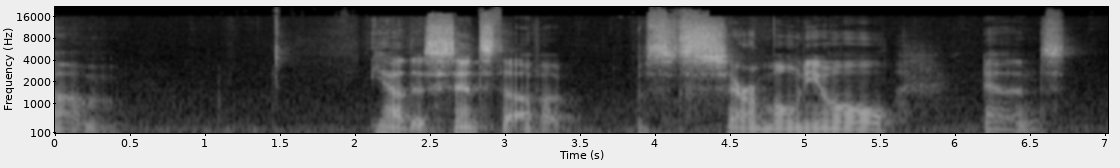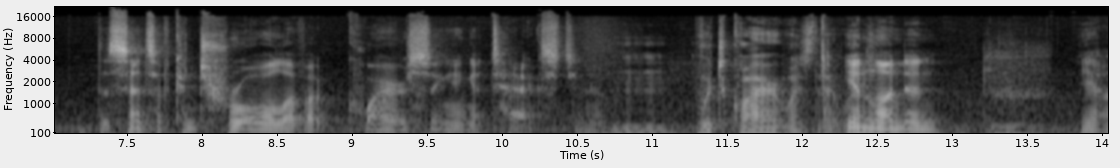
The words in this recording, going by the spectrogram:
um, yeah, this sense of a ceremonial and the sense of control of a choir singing a text. You know, mm-hmm. which choir was that? In London. Mm-hmm. Yeah.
